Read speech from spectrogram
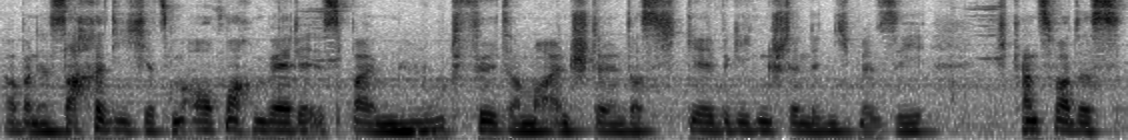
Aber eine Sache, die ich jetzt mal auch machen werde, ist beim Loot-Filter mal einstellen, dass ich gelbe Gegenstände nicht mehr sehe. Ich kann zwar das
